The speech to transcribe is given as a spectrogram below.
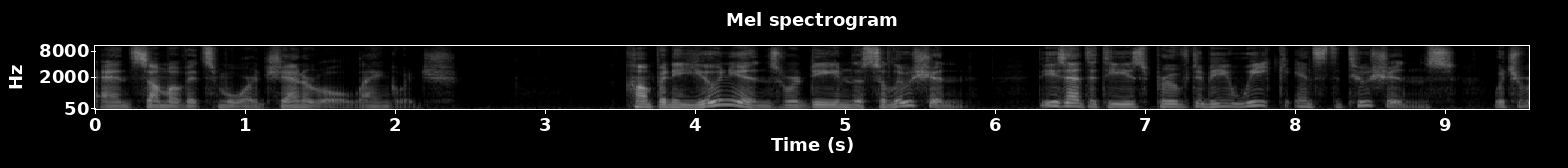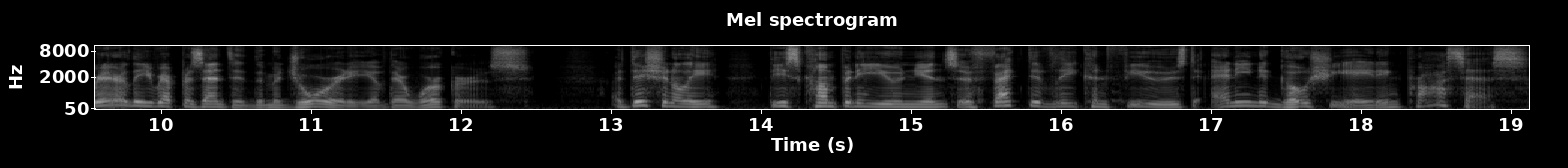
and some of its more general language. Company unions were deemed the solution. These entities proved to be weak institutions, which rarely represented the majority of their workers. Additionally, these company unions effectively confused any negotiating process.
